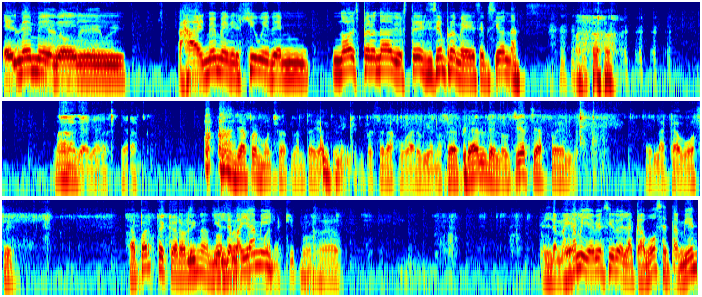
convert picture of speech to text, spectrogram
el, meme del. ajá, el meme del Huey de no espero nada de ustedes y siempre me decepcionan. no, ya, ya, ya. ya fue mucho Atlanta, ya tiene que empezar a jugar bien. O sea, ya el de los Jets ya fue el, el acabose. Aparte Carolina no ¿Y el de Miami? Equipo, o sea... El de Miami ya había sido el acabose también.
